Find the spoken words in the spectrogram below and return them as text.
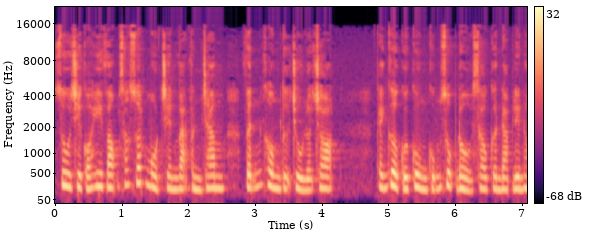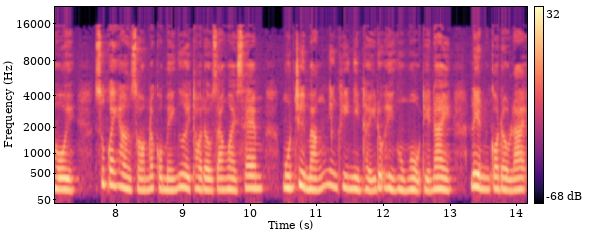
Dù chỉ có hy vọng xác suất một trên vạn phần trăm vẫn không tự chủ lựa chọn. Cánh cửa cuối cùng cũng sụp đổ sau cơn đạp liên hồi. Xung quanh hàng xóm đã có mấy người thò đầu ra ngoài xem, muốn chửi mắng nhưng khi nhìn thấy đội hình hùng hổ thế này, liền co đầu lại.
